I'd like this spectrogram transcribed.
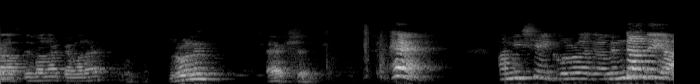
কাজ দেবা না ক্যামেরায়? রোলিং অ্যাকশন হ্যাঁ আমি সেই গরুড়া গ্রামের নাদিয়া।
